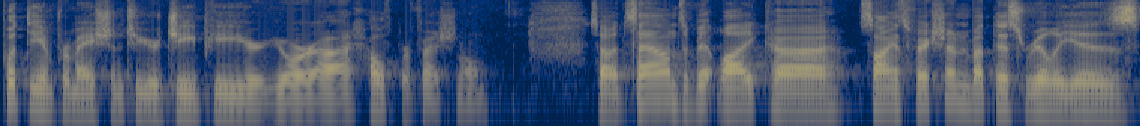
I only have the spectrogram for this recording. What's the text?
put the information to your GP or your uh, health professional. So it sounds a bit like uh, science fiction, but this really is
